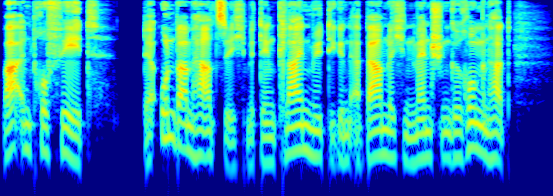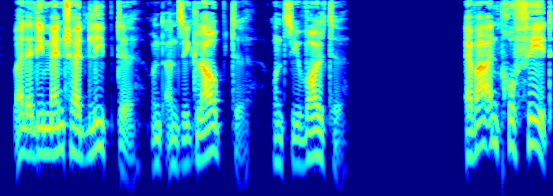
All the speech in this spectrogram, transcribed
war ein Prophet, der unbarmherzig mit den kleinmütigen, erbärmlichen Menschen gerungen hat, weil er die Menschheit liebte und an sie glaubte und sie wollte. Er war ein Prophet,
